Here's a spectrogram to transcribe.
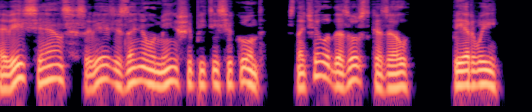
Весь сеанс связи занял меньше пяти секунд. Сначала дозор сказал «первый».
